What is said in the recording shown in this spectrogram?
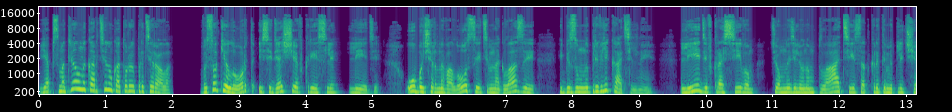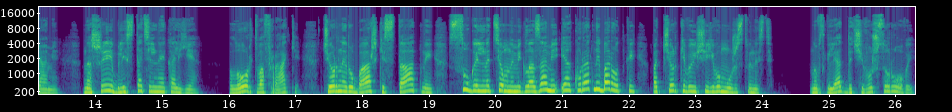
Я посмотрела на картину, которую протирала. Высокий лорд и сидящая в кресле леди. Оба черноволосые, темноглазые и безумно привлекательные. Леди в красивом темно-зеленом платье с открытыми плечами. На шее блистательное колье. Лорд во фраке, черной рубашке, статный, с угольно-темными глазами и аккуратной бородкой, подчеркивающей его мужественность. Но взгляд до чего ж суровый.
